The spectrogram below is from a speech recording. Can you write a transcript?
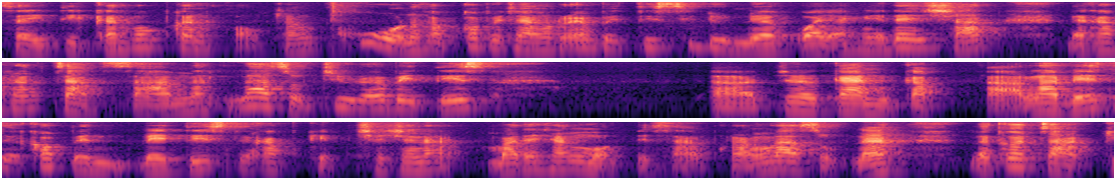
สถิติการพบกันของทั้งคู่นะครับก็ไปทางเรอัลเบติสที่ดูเหนือกว่าอย่างให้ได้ชัดนะครับทั้งจาก 3 นัดล่าสุดที่เรอัลเบติส เจอกันกับลาเบสก็เป็นเบติสนะครับเก็บชัยชนะมาได้ทั้งหมดใน 3 ครั้งล่าสุดนะ แล้วก็จากเก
